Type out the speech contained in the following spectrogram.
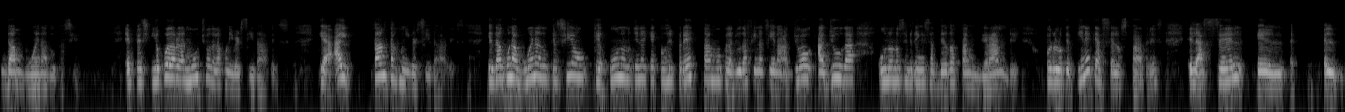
dan buena educación. Yo puedo hablar mucho de las universidades, que hay tantas universidades que dan una buena educación, que uno no tiene que coger préstamo, que la ayuda financiera ayuda, uno no se mete en esas deudas tan grandes. Pero lo que tiene que hacer los padres, el hacer, el, el,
